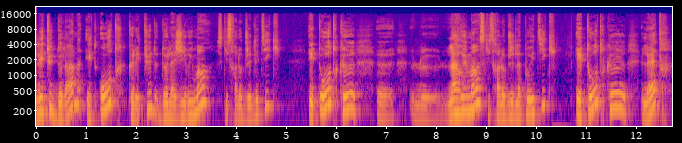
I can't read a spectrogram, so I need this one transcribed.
L'étude de l'âme est autre que l'étude de l'agir humain, ce qui sera l'objet de l'éthique, est autre que euh, l'art humain, ce qui sera l'objet de la poétique, est autre que l'être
